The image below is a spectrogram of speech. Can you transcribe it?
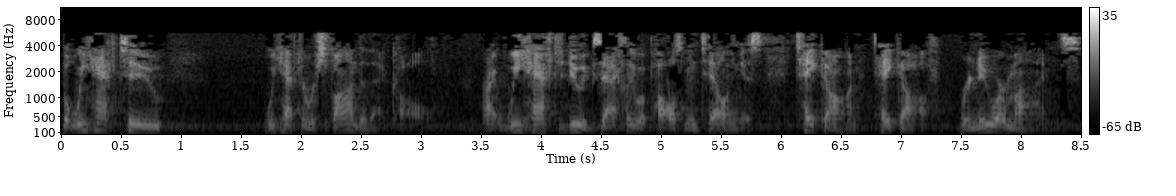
But we have to we have to respond to that call. Right? We have to do exactly what Paul's been telling us. Take on, take off, renew our minds,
